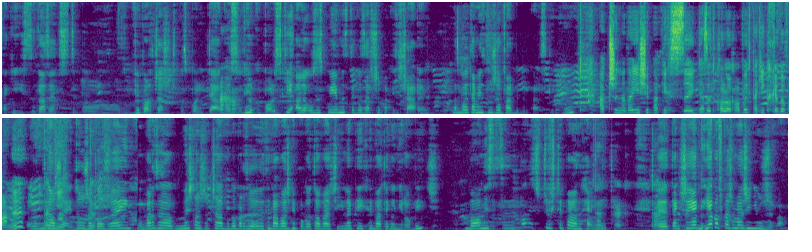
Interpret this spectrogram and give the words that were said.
taki z gazet typu Wyborcza Rzeczpospolita, Aha. Głos Wielkopolski, ale uzyskujemy z tego zawsze papier szary, no bo tam jest dużo farby drukarskiej. A czy nadaje się papier z gazet kolorowych, taki kredowany? Taki- Gorzej, dużo Gorzej. gorzej. Bardzo myślę, że trzeba by go bardzo chyba właśnie pogotować i lepiej chyba tego nie robić, bo on jest, on jest oczywiście pełen chemii. Ten, tak. tak. E, Także ja, ja go w każdym razie nie używam.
